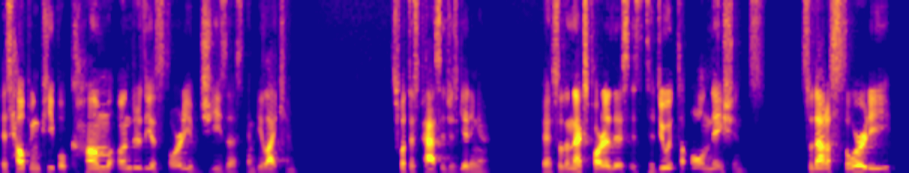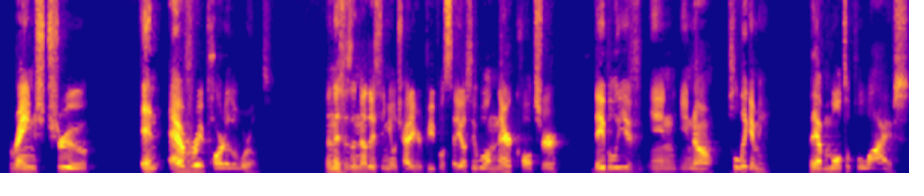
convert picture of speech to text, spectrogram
is helping people come under the authority of Jesus and be like him. That's what this passage is getting at. Okay, so the next part of this is to do it to all nations. So that authority reigns true in every part of the world. And this is another thing you'll try to hear people say. You'll say, well, in their culture, they believe in, you know, polygamy. They have multiple wives.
